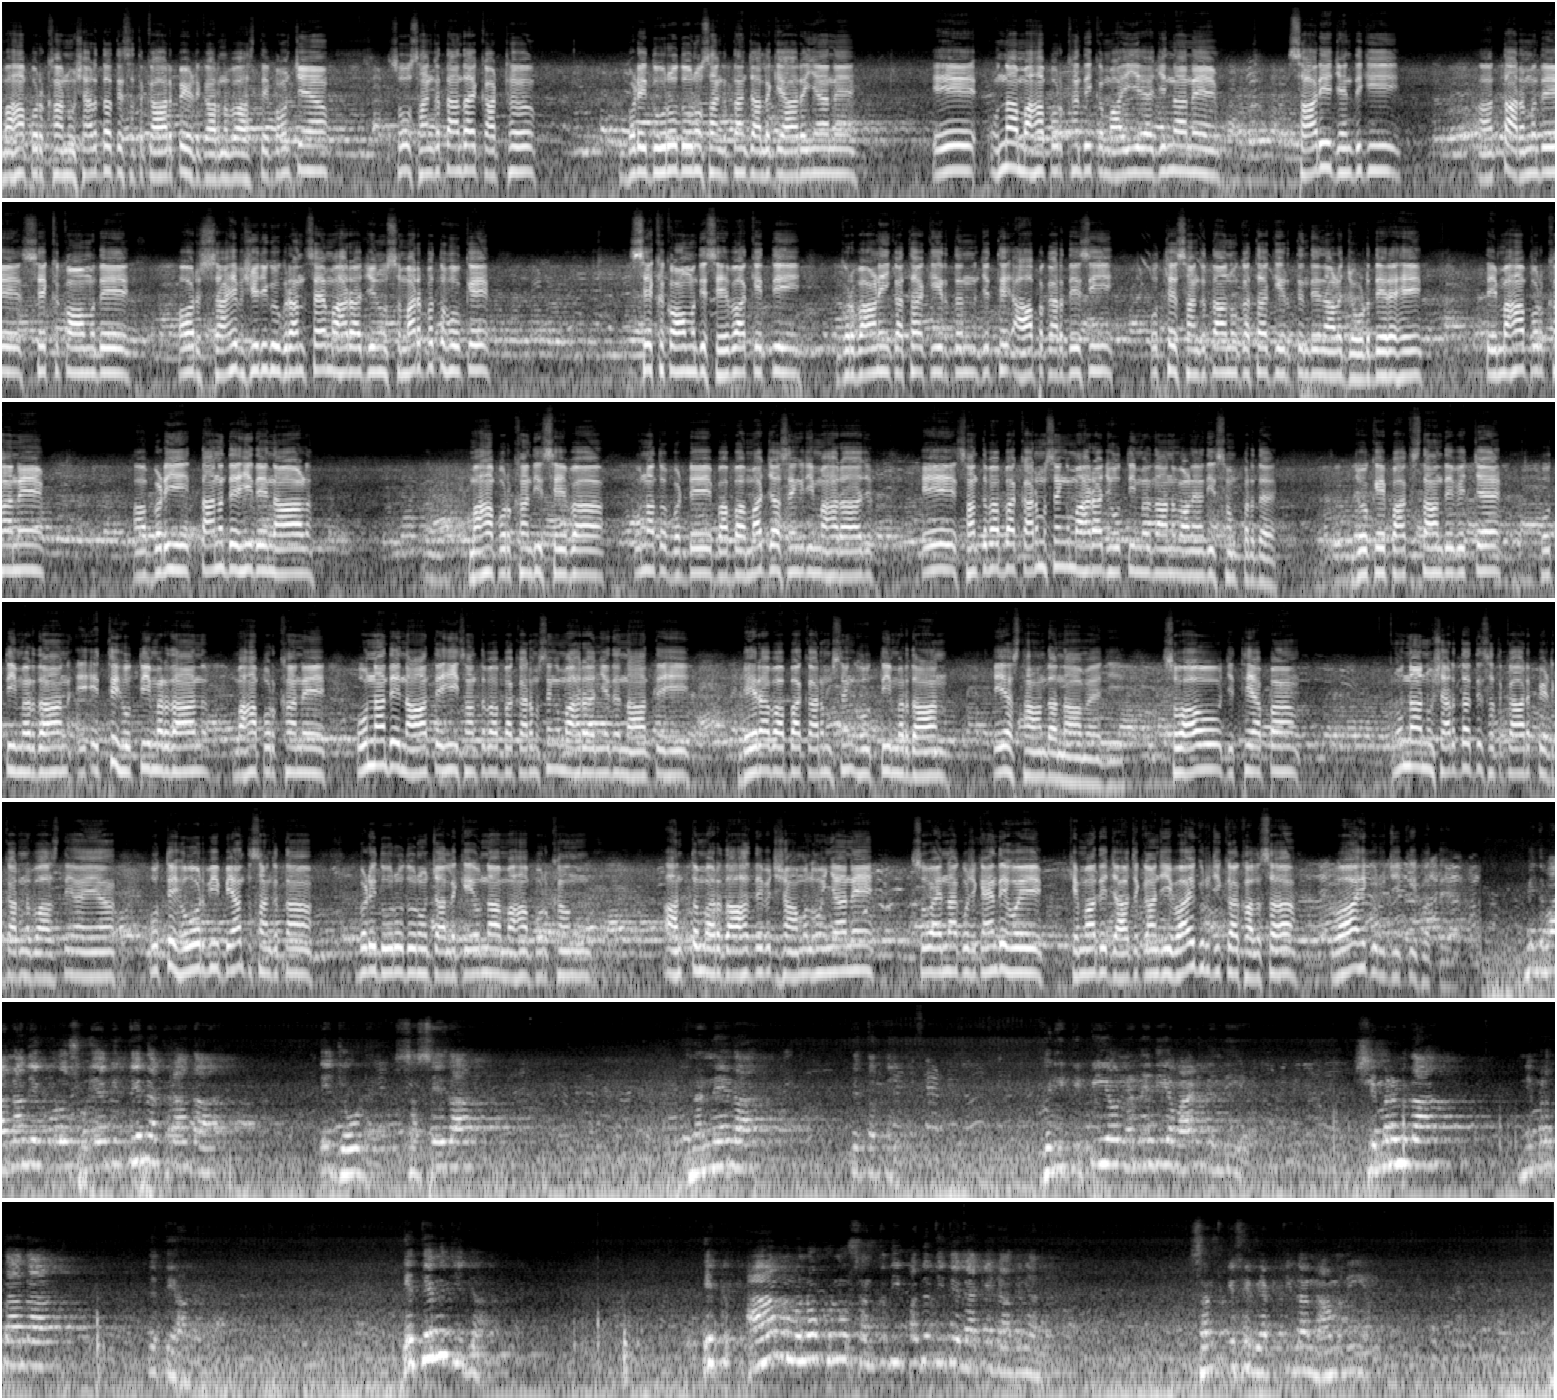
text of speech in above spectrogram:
ਮਹਾਪੁਰਖਾਂ ਨੂੰ ਸ਼ਰਧਾ ਤੇ ਸਤਿਕਾਰ ਭੇਟ ਕਰਨ ਵਾਸਤੇ ਪਹੁੰਚੇ ਹਾਂ। ਸੋ ਸੰਗਤਾਂ ਦਾ ਇਕੱਠ ਬੜੇ ਦੂਰੋਂ ਦੂਰੋਂ ਸੰਗਤਾਂ ਚੱਲ ਕੇ ਆ ਰਹੀਆਂ ਨੇ। ਇਹ ਉਹਨਾਂ ਮਹਾਪੁਰਖਾਂ ਦੀ ਕਮਾਈ ਹੈ, ਜਿਨ੍ਹਾਂ ਨੇ ਸਾਰੀ ਜ਼ਿੰਦਗੀ ਧਰਮ ਦੇ, ਸਿੱਖ ਕੌਮ ਦੇ ਔਰ ਸਾਹਿਬ ਸ੍ਰੀ ਗੁਰੂ ਗ੍ਰੰਥ ਸਾਹਿਬ ਮਹਾਰਾਜ ਜੀ ਨੂੰ ਸਮਰਪਿਤ ਹੋ ਕੇ ਸਿੱਖ ਕੌਮ ਦੀ ਸੇਵਾ ਕੀਤੀ। ਗੁਰਬਾਣੀ ਕਥਾ ਕੀਰਤਨ ਜਿੱਥੇ ਆਪ ਕਰਦੇ ਸੀ, ਉੱਥੇ ਸੰਗਤਾਂ ਨੂੰ ਕਥਾ ਕੀਰਤਨ ਦੇ ਨਾਲ ਜੋੜਦੇ ਰਹੇ ਤੇ ਮਹਾਪੁਰਖਾਂ ਨੇ ਬੜੀ ਤਨਦੇਹੀ ਦੇ ਨਾਲ ਮਹਾਪੁਰਖਾਂ ਦੀ ਸੇਵਾ, ਉਹਨਾਂ ਤੋਂ ਵੱਡੇ ਬਾਬਾ ਮਾਝਾ ਸਿੰਘ ਜੀ ਮਹਾਰਾਜ, ਇਹ ਸੰਤ ਬਾਬਾ ਕਰਮ ਸਿੰਘ ਮਹਾਰਾਜ ਹੋਤੀ ਮਰਦਾਨ ਵਾਲਿਆਂ ਦੀ ਸੰਪਰਦਾ ਜੋ ਕਿ ਪਾਕਿਸਤਾਨ ਦੇ ਵਿੱਚ ਹੈ। ਹੋਤੀ ਮਰਦਾਨ ਇਹ ਇੱਥੇ ਹੋਤੀ ਮਰਦਾਨ ਮਹਾਪੁਰਖਾਂ ਨੇ ਉਹਨਾਂ ਦੇ ਨਾਂ ਤੇ ਹੀ ਸੰਤ ਬਾਬਾ ਕਰਮ ਸਿੰਘ ਮਹਾਰਾਜ ਜੀ ਦੇ ਨਾਂ ਤੇ ਹੀ ਡੇਰਾ ਬਾਬਾ ਕਰਮ ਸਿੰਘ ਹੋਤੀ ਮਰਦਾਨ ਇਹ ਅਸਥਾਨ ਦਾ ਨਾਮ ਹੈ ਜੀ। ਸੋ ਆਓ ਜਿੱਥੇ ਆਪਾਂ ਉਹਨਾਂ ਨੂੰ ਸ਼ਰਧਾ ਤੇ ਸਤਿਕਾਰ ਭੇਟ ਕਰਨ ਵਾਸਤੇ ਆਏ ਆ ਉੱਥੇ ਹੋਰ ਵੀ ਬੇਅੰਤ ਸੰਗਤਾਂ ਬੜੀ ਦੂਰੋਂ ਦੂਰੋਂ ਚੱਲ ਕੇ ਉਹਨਾਂ ਮਹਾਪੁਰਖਾਂ ਨੂੰ ਅੰਤਮ ਅਰਦਾਸ ਦੇ ਵਿੱਚ ਸ਼ਾਮਲ ਹੋਈਆਂ ਨੇ। ਸੋ ਇੰਨਾ ਕੁਝ ਕਹਿੰਦੇ ਹੋਏ ਖਿਮਾ ਦੇ ਜਾਚਕਾਂ ਜੀ, ਵਾਹਿਗੁਰੂ ਜੀ ਕਾ ਖਾਲਸਾ, ਵਾਹਿਗੁਰੂ ਜੀ ਕੀ ਫਤਿਹ। ਵਿਦਵਾਨਾਂ ਦੇ ਕੋਲੋਂ ਸੁਣਿਆ ਕਿ ਤਿੰਨ ਅੱਖਰਾਂ ਦਾ ਇਹ ਜੋੜ ਹੈ। ਸੱਸੇ ਦਾ, ਨੰਨੇ ਦਾ ਤੇ ਤੱਤੇ ਜਿਹੜੀ ਟਿੱਪੀ ਉਹ ਨੰਨੇ ਦੀ ਆਵਾਜ਼ ਦਿੰਦੀ ਹੈ। ਸਿਮਰਨ ਦਾ, ਨਿਮਰਤਾ ਦਾ ਤੇ ਤਿਆਗ ਦਾ। ਇਹ ਤਿੰਨ ਚੀਜ਼ਾਂ। ਇੱਕ ਆਮ ਮਨੁੱਖ ਨੂੰ ਸੰਤ ਦੀ ਪੱਧਤੀ ਤੇ ਲੈ ਕੇ ਜਾਂਦੀਆਂ ਨੇ। ਸੰਤ ਕਿਸੇ ਵਿਅਕਤੀ ਦਾ ਨਾਮ ਨਹੀਂ ਹੈ।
